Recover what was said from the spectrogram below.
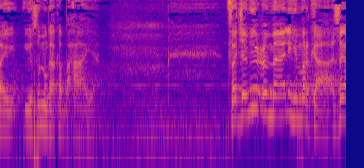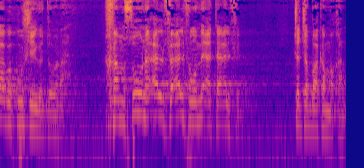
bay iyo umunka ka baxahaya fa jamiicu maalihi markaa isagaaba kuu sheegi doona hamsuuna alfa alfin wa miata alfin. Jajab baa ka maqan.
